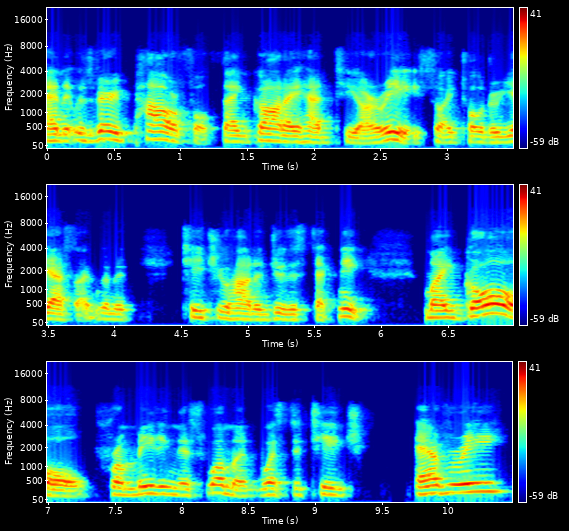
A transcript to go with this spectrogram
And it was very powerful. Thank God I had TRE. So I told her, yes, I'm going to teach you how to do this technique. My goal from meeting this woman was to teach every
